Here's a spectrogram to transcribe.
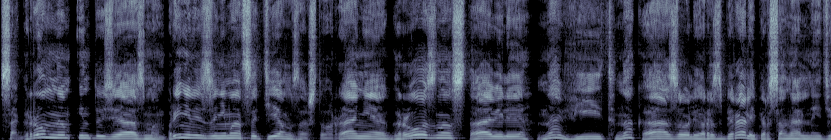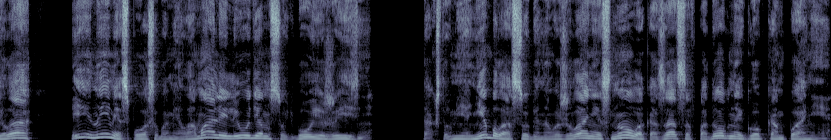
с огромным энтузиазмом принялись заниматься тем, за что ранее грозно ставили на вид, наказывали, разбирали персональные дела и иными способами ломали людям судьбу и жизнь. Так что у меня не было особенного желания снова оказаться в подобной гоп-компании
